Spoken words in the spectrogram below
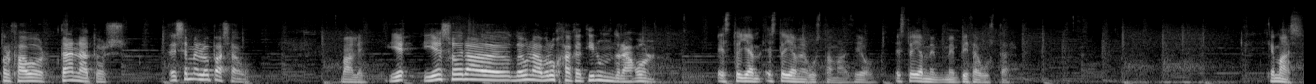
Por favor, Thanatos. Ese me lo he pasado. Vale. Y, y eso era de una bruja que tiene un dragón. Esto ya, esto ya me gusta más, Diego. Esto ya me, me empieza a gustar. ¿Qué más?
